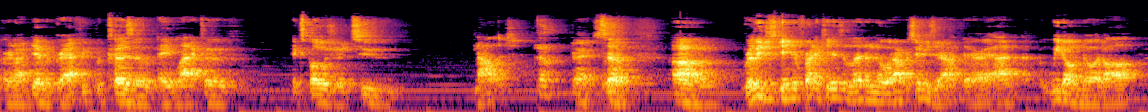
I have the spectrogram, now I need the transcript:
or in our demographic because of a lack of exposure to knowledge. No. Right. So, um, really just getting in front of kids and let them know what opportunities are out there. I, we don't know it all.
